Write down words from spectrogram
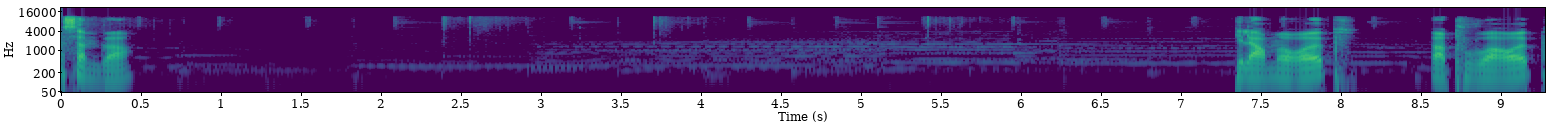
Ça, ça me va. Kill armor up? Enfin, pouvoir up.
